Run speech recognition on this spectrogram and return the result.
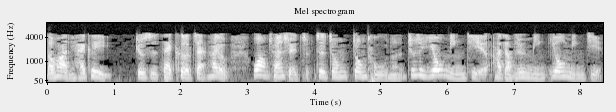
的话，你还可以就是在客栈，他有忘川水这中中途呢，就是幽冥界了。他讲的就是冥幽冥界，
